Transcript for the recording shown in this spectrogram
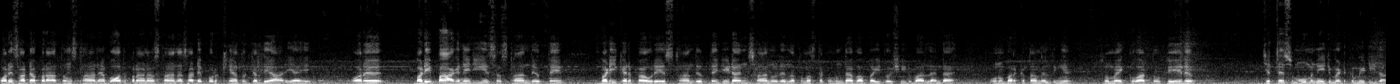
ਔਰ ਇਹ ਸਾਡਾ ਪੁਰਾਤਨ ਸਥਾਨ ਹੈ, ਬਹੁਤ ਪੁਰਾਣਾ ਸਥਾਨ ਹੈ, ਸਾਡੇ ਪੁਰਖਿਆਂ ਤੋਂ ਚੱਲਿਆ ਆ ਰਿਹਾ ਇਹ। ਔਰ ਬੜੀ ਭਾਗ ਨੇ ਜੀ ਇਸ ਸਥਾਨ ਦੇ ਉੱਤੇ। ਬੜੀ ਕਿਰਪਾ ਉਰੇ ਇਸ ਸਥਾਨ ਦੇ ਉੱਤੇ। ਜਿਹੜਾ ਇਨਸਾਨ ਉਹਦੇ ਨਤਮਸਤਕ ਹੁੰਦਾ, ਬਾਬਾ ਜੀ ਤੋਂ ਆਸ਼ੀਰਵਾਦ ਲੈਂਦਾ ਉਹਨੂੰ ਬਰਕਤਾਂ ਮਿਲਦੀਆਂ। ਸੋ ਮੈਂ ਇੱਕ ਵਾਰ ਤੋਂ ਫੇਰ ਜਿੱਥੇ ਸਮੂਹ ਮੈਨੇਜਮੈਂਟ ਕਮੇਟੀ ਦਾ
